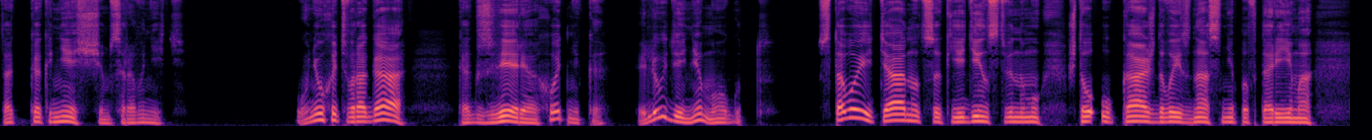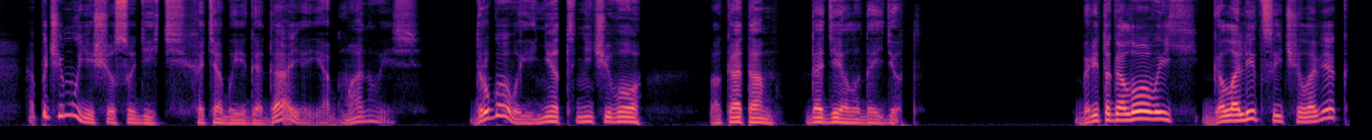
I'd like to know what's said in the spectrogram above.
так как не с чем сравнить. Унюхать врага, как зверя-охотника, люди не могут. С того и тянутся к единственному, что у каждого из нас неповторимо. А почему еще судить, хотя бы и гадая, и обманываясь? Другого и нет ничего, пока там до дела дойдет. Бритоголовый, гололицый человек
